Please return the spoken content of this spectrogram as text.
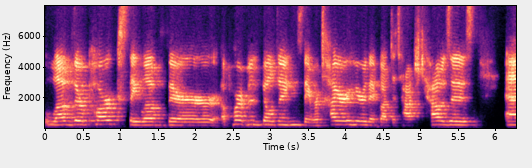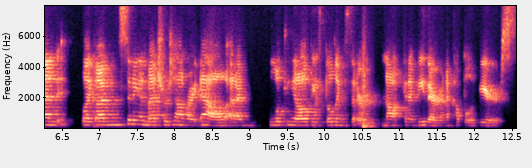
love their parks, they love their apartment buildings, they retire here, they've got detached houses. And like I'm sitting in Metrotown right now and I'm looking at all these buildings that are not going to be there in a couple of years.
